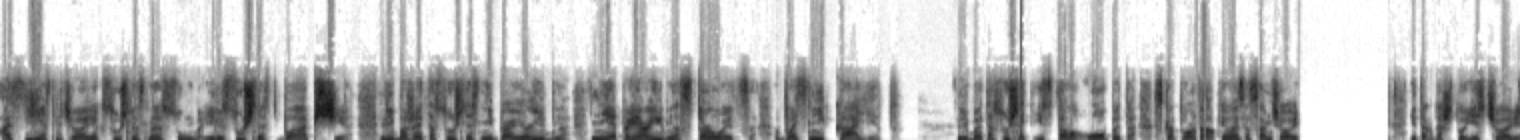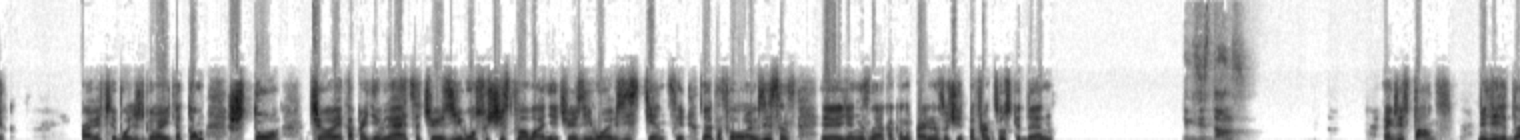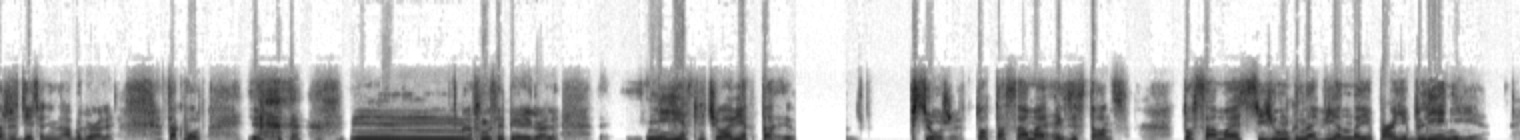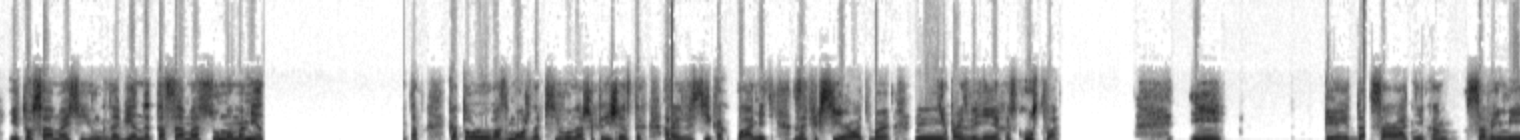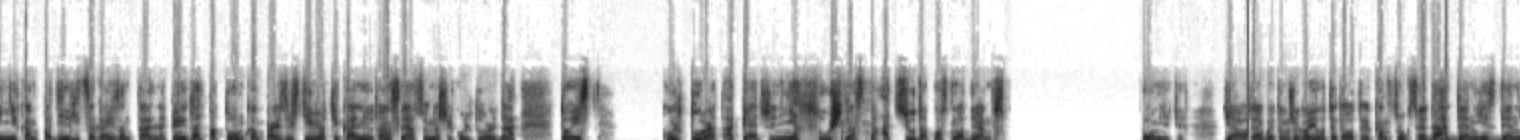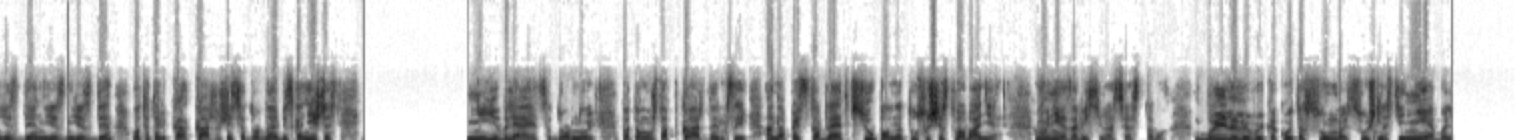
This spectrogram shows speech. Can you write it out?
А если человек сущностная сумма или сущность вообще, либо же эта сущность непрерывно, непрерывно строится, возникает, либо эта сущность из того опыта, с которым сталкивается сам человек. И тогда что есть человек? Вправе всего лишь говорить о том, что человек определяется через его существование, через его экзистенции. Ну, это слово existence, э, я не знаю, как оно правильно звучит по-французски, Дэн. Экзистанс. Экзистанс. Видите, даже здесь они обыграли. Так вот, в смысле переиграли. Не если человек э, все же, то та самая экзистанс, то самое сию мгновенное проявление – и то самое сию мгновенное, та самая сумма моментов, которую возможно в силу наших личностных произвести как память, зафиксировать в произведениях искусства и передать соратникам, современникам, поделиться горизонтально, передать потомкам, произвести вертикальную трансляцию нашей культуры. Да? То есть культура, опять же, не сущностна. Отсюда постмодерн. Помните, я вот об этом уже говорил, вот эта вот конструкция, да, ден есть ден, есть ден, есть, есть ден, вот эта кажущаяся дурная бесконечность не является дурной, потому что в каждом МСИ она представляет всю полноту существования, вне зависимости от того, были ли вы какой-то суммой сущности, не были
